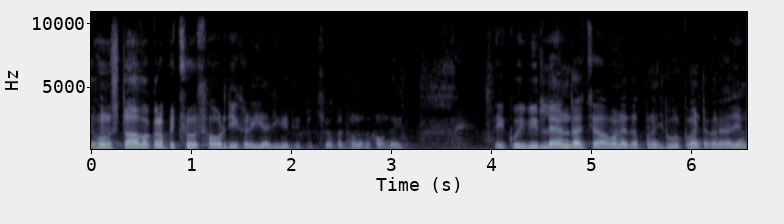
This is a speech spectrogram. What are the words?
ਤੇ ਹੁਣ ਸਟਾਫ ਅਕਰ ਪਿੱਛੋਂ ਸੌਰ ਜੀ ਖੜੀ ਹੈ ਜੀ, ਇਹਦੇ ਪਿੱਛੋਂ ਆਪਾਂ ਤੁਹਾਨੂੰ ਦਿਖਾਉਂਦੇ। ਤੇ ਕੋਈ ਵੀ ਲੈਣ ਦਾ ਚਾਹਵਾਨ ਹੈ ਤਾਂ ਆਪਣਾ ਜਰੂਰ ਕਮੈਂਟ ਕਰਿਆ ਜੀ।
